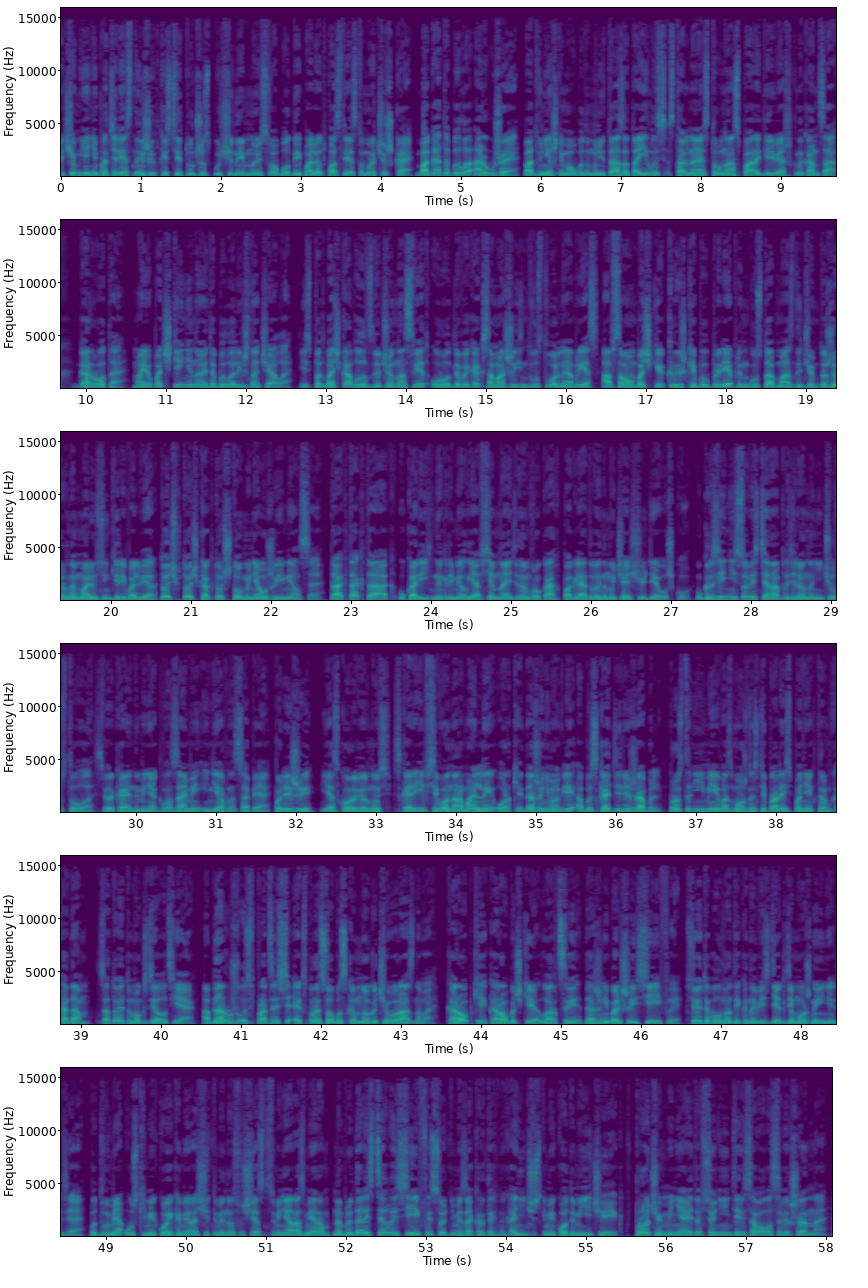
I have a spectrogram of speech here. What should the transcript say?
Причем я не про телесные жидкости, тут же спущенные мной свободный полет посредством рычажка. Богато было оружие. Под внешним ободом унитаза таилась стальная струна с парой деревяшек на концах. Горота. Мое почтение, но это было лишь начало. Из-под бачка был извлечен на свет уродливый, как сама жизнь, двуствольный обрез, а в самом бачке крышки был прилеплен густо обмазанный чем-то жирным малюсенький револьвер. Точь в точь, как тот, что у меня уже имелся. Так-так-так, укоризненно гремел я всем найденным в руках, поглядывая на мычащую девушку. Угрызений совести она определенно не чувствовала, сверкая сверкая на меня глазами и нервно сопя. «Полежи, я скоро вернусь. Скорее всего, нормальные орки даже не могли обыскать дирижабль, просто не имея возможности пролезть по некоторым ходам. Зато это мог сделать я. Обнаружилось в процессе экспресс-обыска много чего разного. Коробки, коробочки, ларцы, даже небольшие сейфы. Все это было натыкано везде, где можно и нельзя. Под двумя узкими койками, рассчитанными на существ с меня размером, наблюдались целые сейфы с сотнями закрытых механическими кодами ячеек. Впрочем, меня это все не интересовало совершенно.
